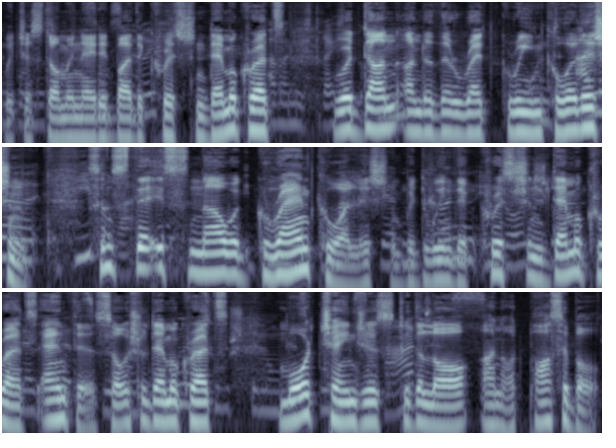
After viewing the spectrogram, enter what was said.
which is dominated by the Christian Democrats, were done under the red green coalition. Since there is now a grand coalition between the Christian Democrats and the Social Democrats, more changes to the law are not possible.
